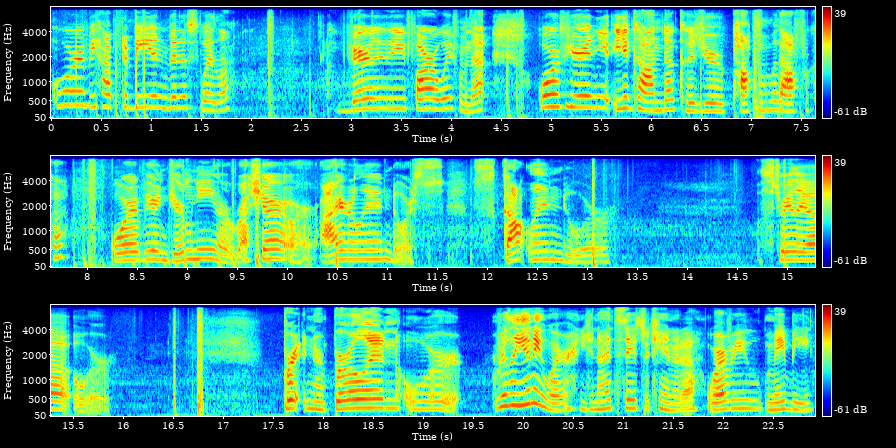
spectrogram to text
or if you happen to be in Venezuela, very far away from that, or if you're in Uganda because you're popping with Africa or if you're in Germany or Russia or Ireland or S- Scotland or Australia or Britain or Berlin or really anywhere, United States or Canada, wherever you may be,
